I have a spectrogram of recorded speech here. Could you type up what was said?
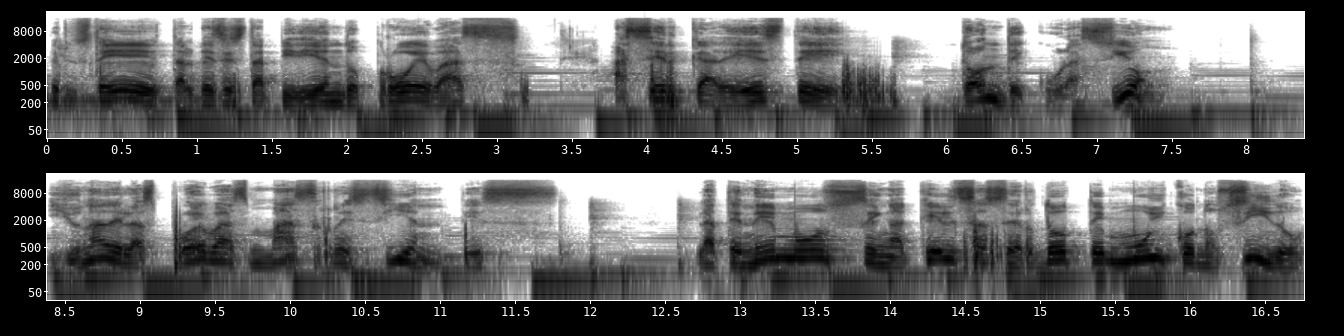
Pero usted tal vez está pidiendo pruebas acerca de este don de curación. Y una de las pruebas más recientes la tenemos en aquel sacerdote muy conocido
